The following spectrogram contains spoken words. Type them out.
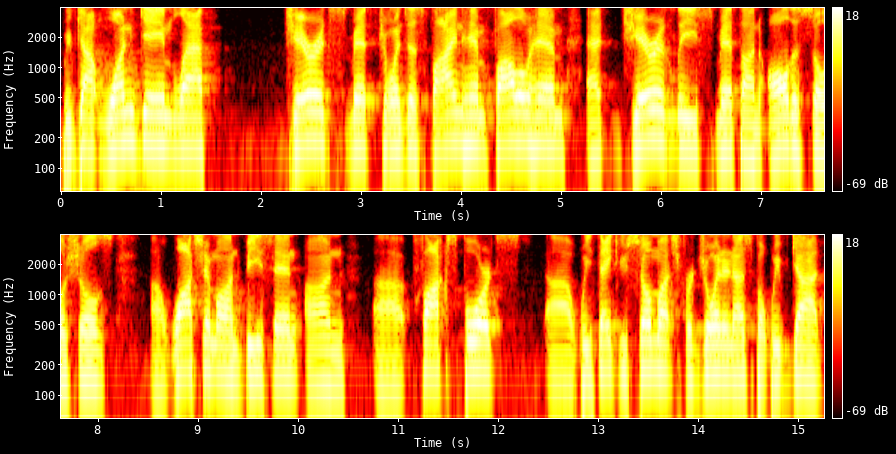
We've got one game left. Jared Smith joins us. Find him, follow him at Jared Lee Smith on all the socials. Uh, watch him on VSiN, on uh, Fox Sports. Uh, we thank you so much for joining us, but we've got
